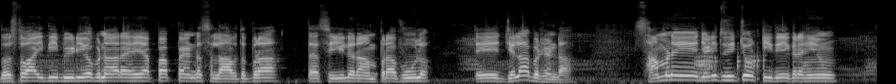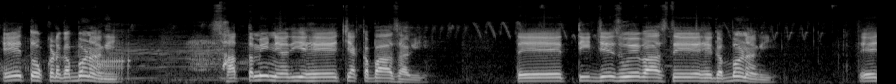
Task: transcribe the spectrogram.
ਦੋਸਤੋ, ਅੱਜ ਦੀ ਵੀਡੀਓ ਬਣਾ ਰਹੇ ਆਪਾਂ ਪਿੰਡ ਸਲਾਵਤਪੁਰਾ, ਤਹਿਸੀਲ ਰਾਮਪੁਰਾ ਫੂਲ ਤੇ ਜ਼ਿਲ੍ਹਾ ਬਠਿੰਡਾ। ਸਾਹਮਣੇ ਜਿਹੜੀ ਤੁਸੀਂ ਝੋਟੀ ਦੇਖ ਰਹੇ ਹੋ, ਇਹ ਤੋਕੜ ਗੱਭਣ ਆ ਗਈ। 7 ਮਹੀਨਿਆਂ ਦੀ ਇਹ ਚੈੱਕ ਪਾਸ ਆ ਗਈ ਤੇ ਤੀਜੇ ਸੂਏ ਵਾਸਤੇ ਇਹ ਗੱਭਣ ਆ ਗਈ ਤੇ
